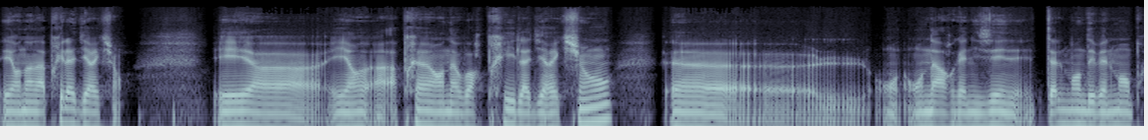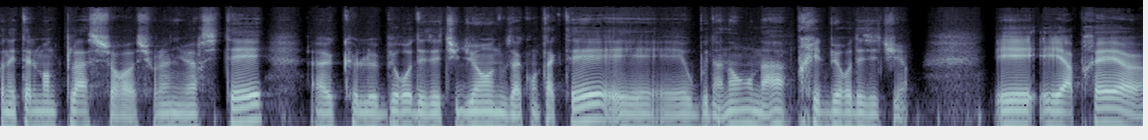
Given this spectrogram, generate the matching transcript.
et on en a pris la direction. Et, euh, et après en avoir pris la direction, euh, on, on, a organisé tellement d'événements, on prenait tellement de place sur sur l'université euh, que le bureau des étudiants nous a contactés et, et au bout d'un an, on a pris le bureau des étudiants. Et, et après, euh,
